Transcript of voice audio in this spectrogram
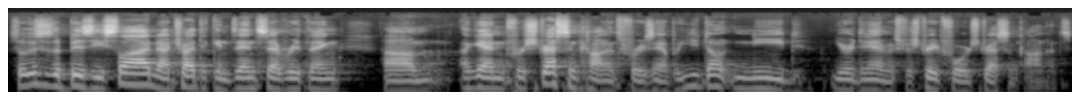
So this is a busy slide, and I tried to condense everything. Um, again, for stress incontinence, for example, you don't need urodynamics for straightforward stress incontinence.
